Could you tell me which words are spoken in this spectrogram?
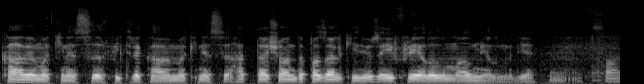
Kahve makinesi, filtre kahve makinesi. Hatta şu anda pazarlık ediyoruz. Airfryer alalım mı almayalım mı diye. Sonra.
